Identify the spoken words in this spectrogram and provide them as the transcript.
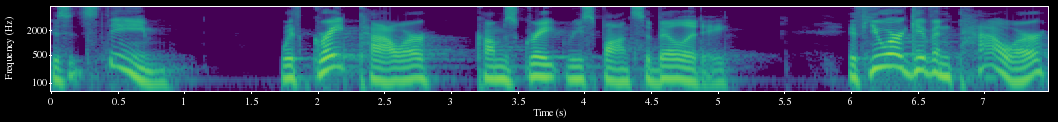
is its theme. With great power comes great responsibility. If you are given power,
